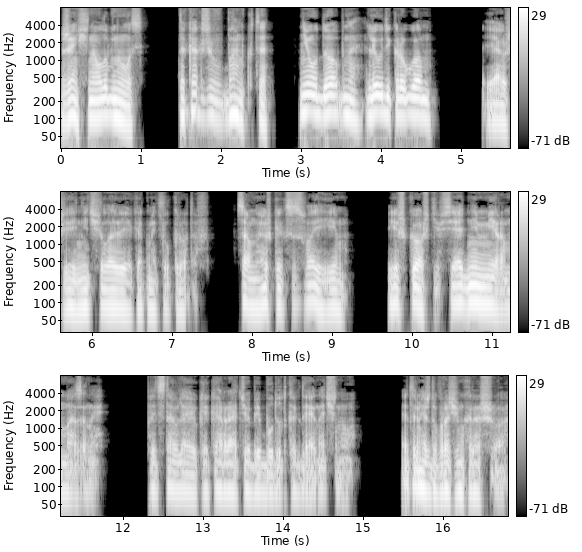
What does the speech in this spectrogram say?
Женщина улыбнулась. «Да как же в банку-то? Неудобно, люди кругом». «Я уж ей не человек», — отметил Кротов. Со мной уж как со своим. Ишь, кошки, все одним миром мазаны. Представляю, как орать обе будут, когда я начну. Это, между прочим, хорошо.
